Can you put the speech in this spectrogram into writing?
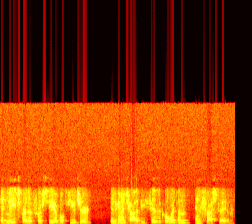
at least for the foreseeable future, is going to try to be physical with him and frustrate him.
